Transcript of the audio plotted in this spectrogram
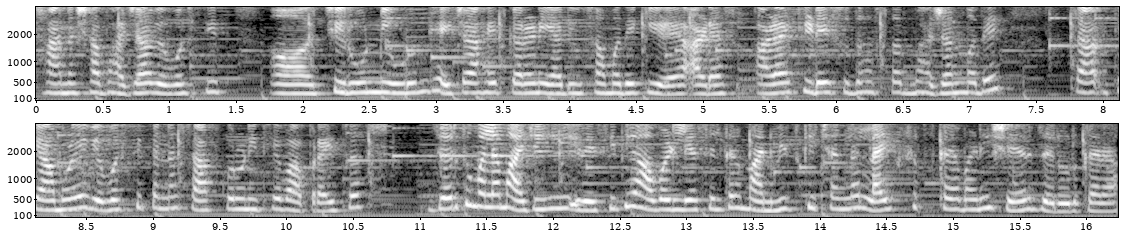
छान अशा भाज्या व्यवस्थित चिरून निवडून घ्यायच्या आहेत कारण या दिवसामध्ये किड्या आड्या आळ्या किडेसुद्धा असतात भाज्यांमध्ये. त्या त्यामुळे व्यवस्थित त्यांना साफ करून इथे वापरायचं. जर तुम्हाला माझी ही रेसिपी आवडली असेल तर मानवीज किचनला लाईक सबस्क्राईब आणि शेअर जरूर करा.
